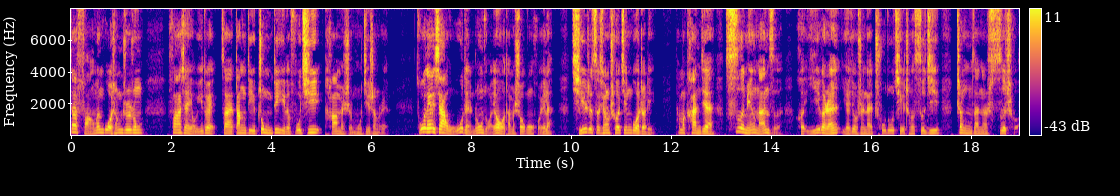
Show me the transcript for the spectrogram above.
在访问过程之中，发现有一对在当地种地的夫妻，他们是目击证人。昨天下午五点钟左右，他们收工回来，骑着自行车经过这里，他们看见四名男子和一个人，也就是那出租汽车司机正在那撕扯。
